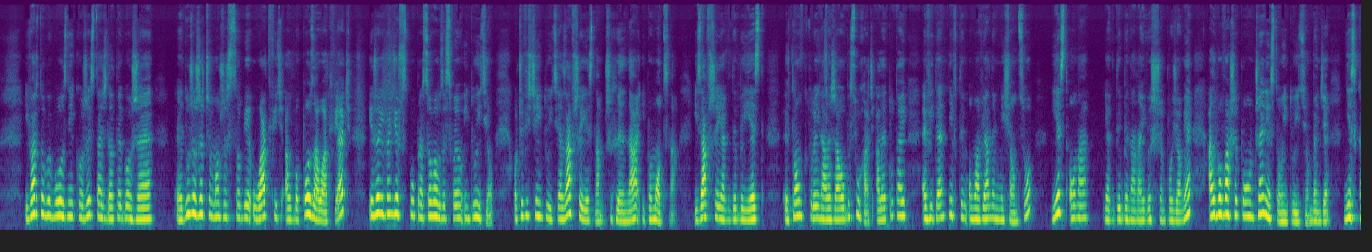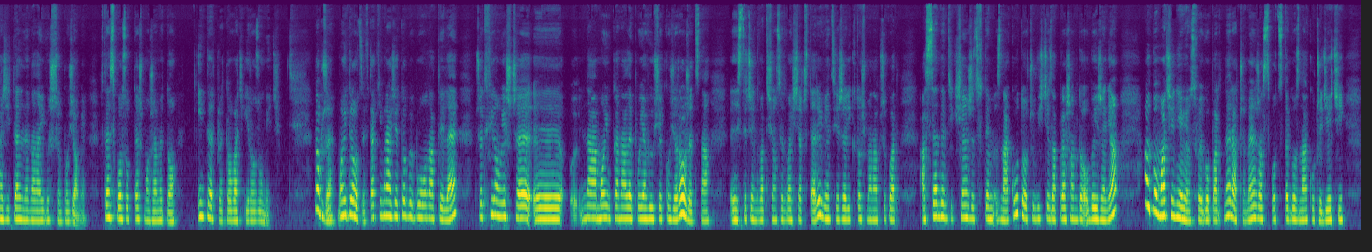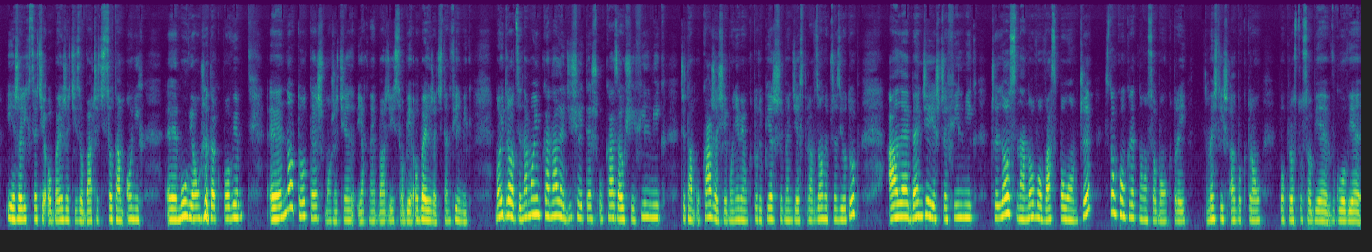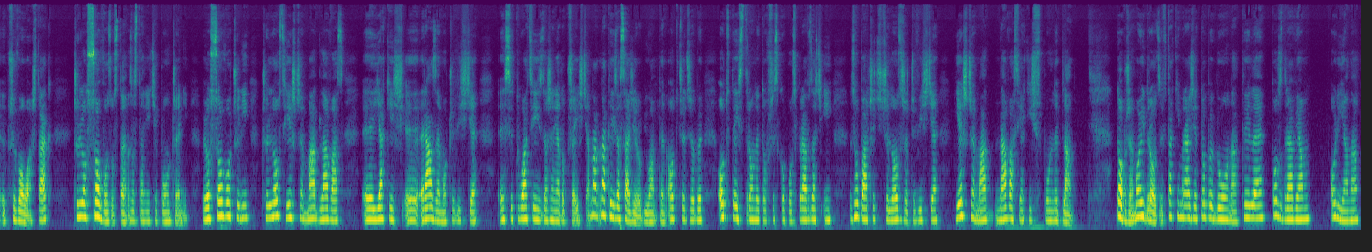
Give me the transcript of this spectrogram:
i warto by było z niej korzystać, dlatego że e, dużo rzeczy możesz sobie ułatwić albo pozałatwiać, jeżeli będziesz współpracował ze swoją intuicją. Oczywiście intuicja zawsze jest nam przychylna i pomocna i zawsze jak gdyby jest y, tą, której należałoby słuchać, ale tutaj ewidentnie w tym omawianym miesiącu jest ona jak gdyby na najwyższym poziomie, albo wasze połączenie z tą intuicją będzie nieskazitelne na najwyższym poziomie. W ten sposób też możemy to interpretować i rozumieć. Dobrze, moi drodzy, w takim razie to by było na tyle. Przed chwilą jeszcze y, na moim kanale pojawił się koziorożec na y, styczeń 2024, więc jeżeli ktoś ma na przykład ascendent i księżyc w tym znaku, to oczywiście zapraszam do obejrzenia. Albo macie, nie wiem, swojego partnera czy męża spod tego znaku, czy dzieci. I jeżeli chcecie obejrzeć i zobaczyć, co tam o nich y, mówią, że tak powiem, no to też możecie jak najbardziej sobie obejrzeć ten filmik. Moi drodzy, na moim kanale dzisiaj też ukazał się filmik, czy tam ukaże się, bo nie wiem, który pierwszy będzie sprawdzony przez YouTube, ale będzie jeszcze filmik, czy los na nowo Was połączy z tą konkretną osobą, której myślisz albo którą po prostu sobie w głowie przywołasz, tak? Czy losowo zosta zostaniecie połączeni? Losowo, czyli czy los jeszcze ma dla Was y, jakieś y, razem oczywiście sytuacje i zdarzenia do przejścia. Na, na tej zasadzie robiłam ten odczyt, żeby od tej strony to wszystko posprawdzać i zobaczyć, czy los rzeczywiście jeszcze ma na Was jakiś wspólny plan. Dobrze, moi drodzy, w takim razie to by było na tyle. Pozdrawiam, Oliana.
